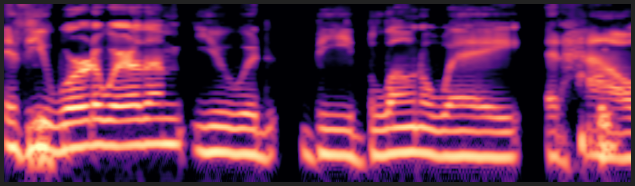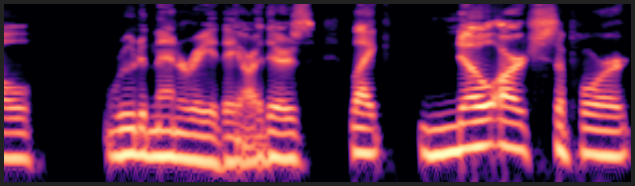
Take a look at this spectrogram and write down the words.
if you were to wear them, you would be blown away at how rudimentary they are. There's like no arch support.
